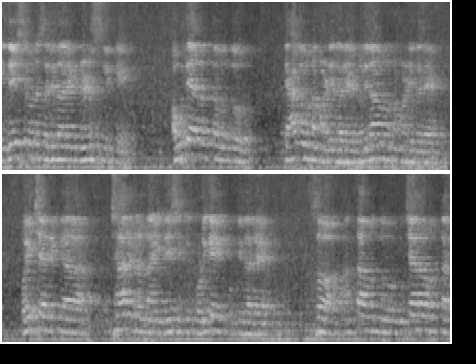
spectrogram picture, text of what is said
ಈ ದೇಶವನ್ನ ಸರಿದಾರಿಗೆ ನಡೆಸಲಿಕ್ಕೆ ಅವುದೇ ಆದಂತ ಒಂದು ತ್ಯಾಗವನ್ನ ಮಾಡಿದ್ದಾರೆ, ಬಲಿದಾನವನ್ನು ಮಾಡಿದ್ದಾರೆ, ವೈಚಾರಿಕ ವಿಚಾರಗಳನ್ನ ಈ ದೇಶಕ್ಕೆ ಕೊಡುಗೆ ಕೊಟ್ಟಿದ್ದಾರೆ. ಸೊ ಅಂತ ಒಂದು ವಿಚಾರವಂತರ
